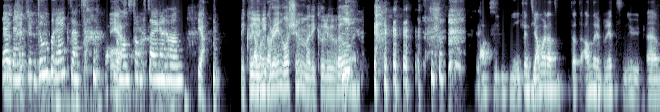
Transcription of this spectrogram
Ja, ik dat denk dat je het doel bereikt hebt om Ja, ons te overtuigen ervan. ik wil u niet dat- brainwashen, maar ik wil u wel. Absoluut niet. Ik vind het jammer dat, dat de andere Brit nu ehm.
